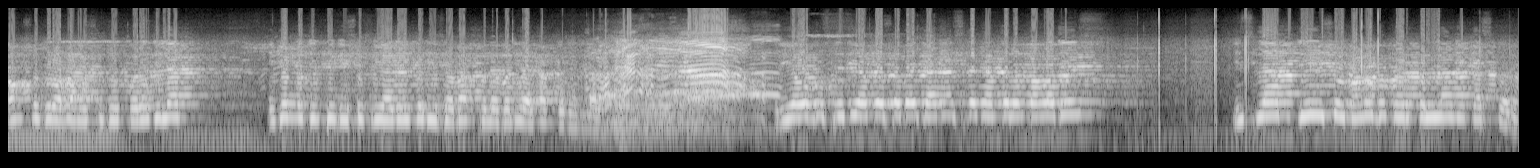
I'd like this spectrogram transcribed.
অংশগ্রহণের সুযোগ করে দিলেন এই জন্য দিন থেকে সুক্রিয়া আদায় করি জবান খুলে বলি আলহামদুলিল্লাহ প্রিয় উপস্থিতি আমরা সবাই জানি ইসলামী আন্দোলন বাংলাদেশ। ইসলাম দেশ ও মানবতার কল্যাণে কাজ করে।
